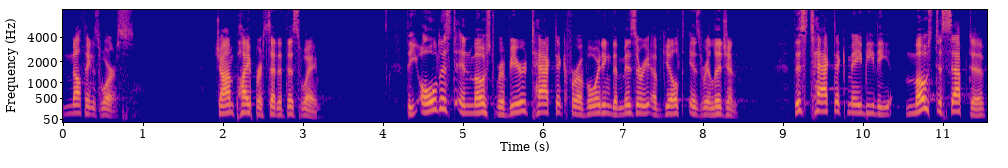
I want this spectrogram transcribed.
nothing's worse. John Piper said it this way The oldest and most revered tactic for avoiding the misery of guilt is religion. This tactic may be the most deceptive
